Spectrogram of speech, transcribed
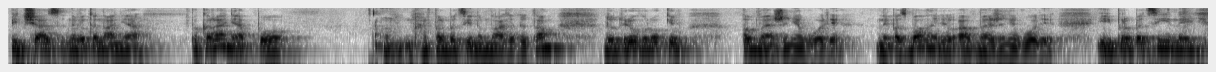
під час невиконання покарання по пробаційному нагляду там до трьох років обмеження волі. Не позбавлення, а обмеження волі. І пробаційний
